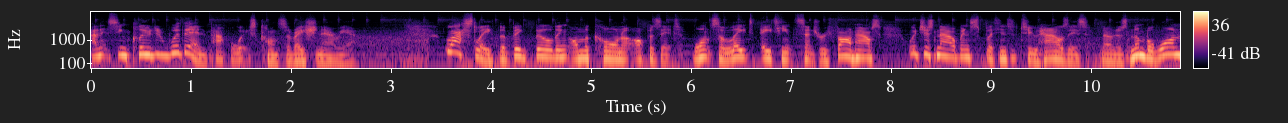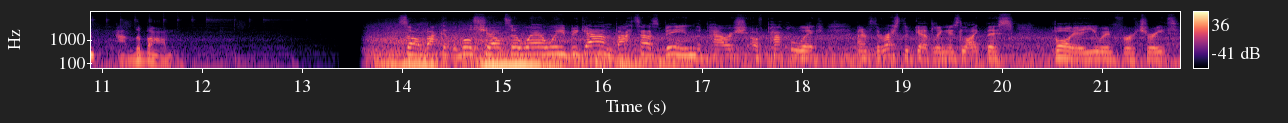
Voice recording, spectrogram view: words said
and it's included within Papplewick's conservation area. Lastly, the big building on the corner opposite, once a late 18th century farmhouse, which has now been split into two houses, known as Number 1 and the Barn. So I'm back at the bus shelter where we began. That has been the parish of Papplewick, and if the rest of Gedling is like this, boy are you in for a treat.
